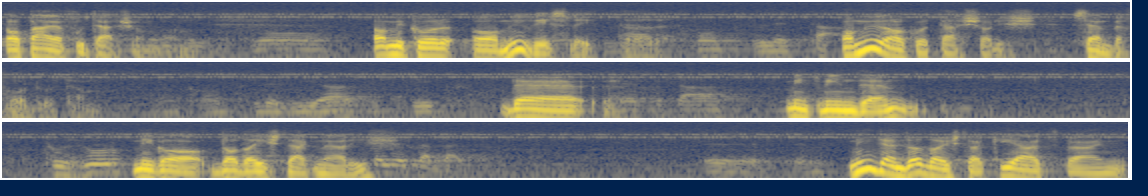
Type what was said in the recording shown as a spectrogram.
a pályafutásomban, amikor a művészléttel, a műalkotással is szembefordultam. De, mint minden, még a dadaistáknál is, minden dadaista kiáltvány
